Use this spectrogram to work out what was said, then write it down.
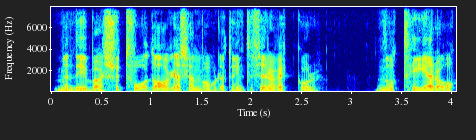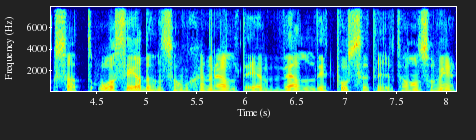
Men det är bara 22 dagar sedan mordet och inte fyra veckor. Notera också att Åseden som generellt är väldigt positiv till Hans Holmér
